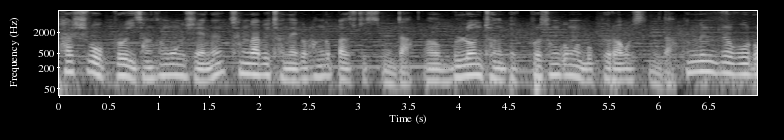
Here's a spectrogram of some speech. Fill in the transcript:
85% 이상 성공 시에는 참가비 전액을 환급받을 수 있습니다. 어, 물론 저는 100% 성공을 목표로 하고 있습니다. 평균적으로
